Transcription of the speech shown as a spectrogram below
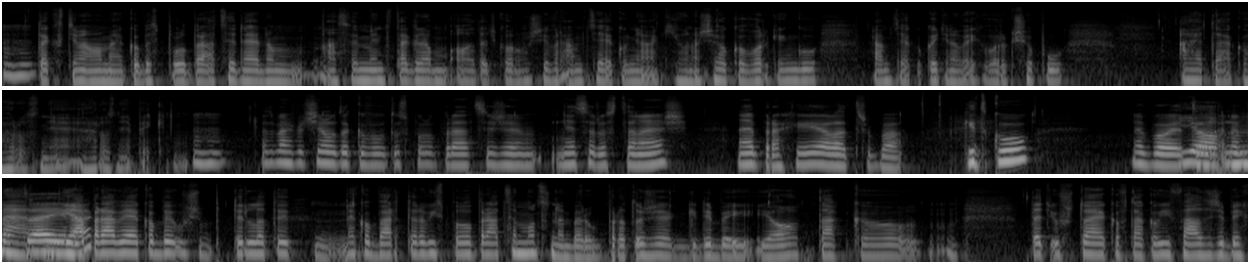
Mhm. tak s tím máme jako spolupráci nejenom na svém Instagramu, ale teď už i v rámci jako nějakého našeho coworkingu, v rámci jako květinových workshopů. A je to jako hrozně, hrozně pěkný. Mhm. A ty máš většinou takovou tu spolupráci, že něco dostaneš, ne prachy, ale třeba kitku, nebo je to, nebo ne, to je jinak? já právě jakoby už tyhle ty jako barterové spolupráce moc neberu, protože kdyby jo, tak o, teď už to je jako v takové fázi, že bych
